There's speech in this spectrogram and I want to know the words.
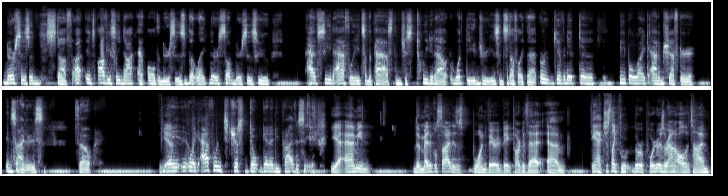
nurses and stuff. Uh, it's obviously not at all the nurses, but like there are some nurses who have seen athletes in the past and just tweeted out what the injuries and stuff like that, or given it to people like Adam Schefter, insiders. So yeah they, like athletes just don't get any privacy. Yeah, I mean, the medical side is one very big part of that. Um, yeah, just like the, the reporters around all the time,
